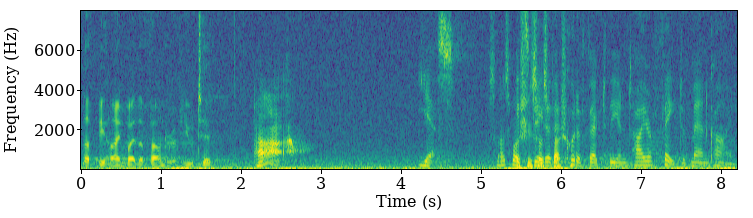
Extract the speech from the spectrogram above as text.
left behind by the founder of UTIC? Ah. Yes. So that's why it's she's data so special. that could affect the entire fate of mankind.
